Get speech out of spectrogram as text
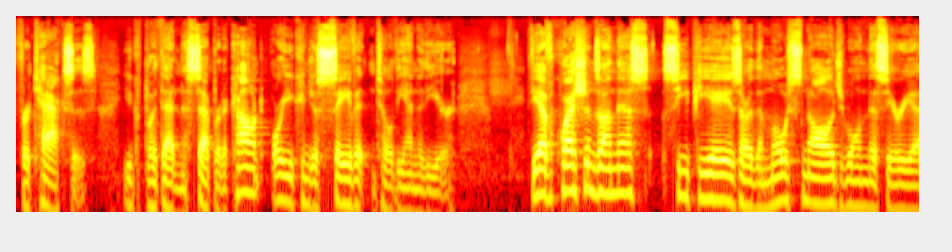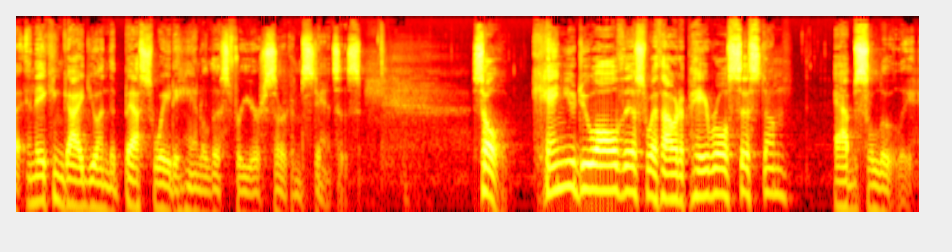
for taxes. You can put that in a separate account or you can just save it until the end of the year. If you have questions on this, CPAs are the most knowledgeable in this area and they can guide you on the best way to handle this for your circumstances. So, can you do all this without a payroll system? Absolutely.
